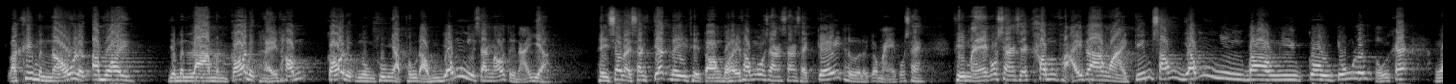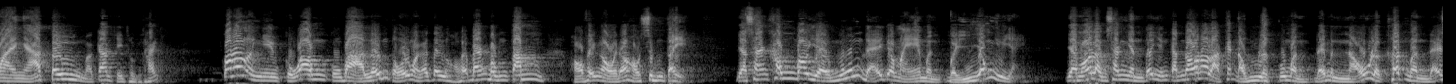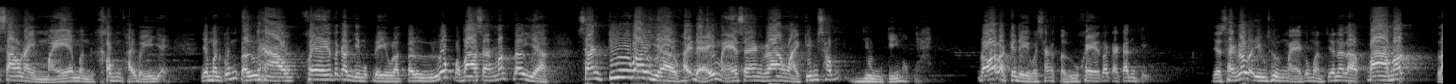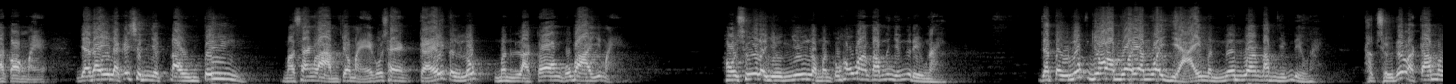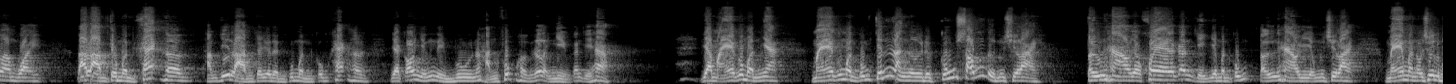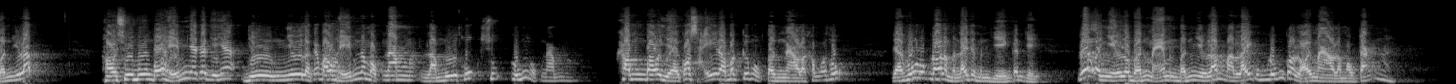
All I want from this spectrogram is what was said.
Là khi mình nỗ lực Amway quay và mình làm, mình có được hệ thống, có được nguồn thu nhập thụ động giống như sang nói từ nãy giờ, thì sau này sang chết đi thì toàn bộ hệ thống của sang sang sẽ kế thừa lại cho mẹ của sang. Thì mẹ của sang sẽ không phải ra ngoài kiếm sống giống như bao nhiêu cô chú lớn tuổi khác ngoài ngã tư mà các anh chị thường thấy. Có rất là nhiều cụ ông, cụ bà lớn tuổi ngoài ngã tư, họ phải bán bông tâm họ phải ngồi đó họ xin tiền. Và sang không bao giờ muốn để cho mẹ mình bị giống như vậy và mỗi lần sang nhìn tới những cảnh đó nó là cái động lực của mình để mình nỗ lực hết mình, để sau này mẹ mình không phải bị như vậy. Và mình cũng tự hào khoe tới các anh chị một điều là từ lúc mà ba sang mất tới giờ sang chưa bao giờ phải để mẹ sang ra ngoài kiếm sống, dù chỉ một ngày. Đó là cái điều mà sang tự khoe tất cả các anh chị. Và sang rất là yêu thương mẹ của mình, cho nên là ba mất là còn mẹ. Và đây là cái sinh nhật đầu tiên mà sang làm cho mẹ của sang kể từ lúc mình là con của ba với mẹ. Hồi xưa là dường như là mình cũng không quan tâm đến những cái điều này và từ lúc vô âm quay âm quay dạy mình nên quan tâm những điều này. Thật sự rất là cảm ơn âm quay, đã làm cho mình khác hơn, thậm chí làm cho gia đình của mình cũng khác hơn, và có những niềm vui nó hạnh phúc hơn rất là nhiều, các anh chị ha. Và mẹ của mình nha, mẹ của mình cũng chính là người được cứu sống từ Nutrilite tự hào và khoe đó, các anh chị, và mình cũng tự hào về dòng Nutrilite mẹ mình hồi xưa là bệnh dữ lắm. Hồi xưa mua bảo hiểm nha, các chị nhé dường như là cái bảo hiểm nó một năm là mua thuốc suốt đúng một năm. Không bao giờ có xảy ra bất cứ một tuần nào là không có thuốc. Và thuốc lúc đó là mình lấy cho bệnh viện, các anh chị rất là nhiều là bệnh mẹ mình bệnh nhiều lắm mà lấy cũng đúng có loại màu là màu trắng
